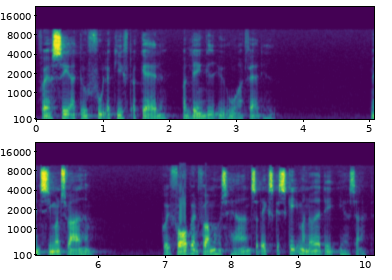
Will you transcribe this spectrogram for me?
For jeg ser, at du er fuld af gift og gale og lænket i uretfærdighed. Men Simon svarede ham, Gå i forbøn for mig hos Herren, så der ikke skal ske mig noget af det, I har sagt.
